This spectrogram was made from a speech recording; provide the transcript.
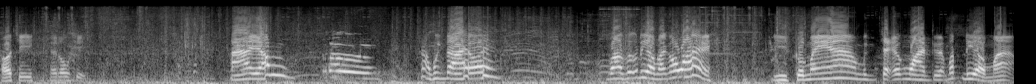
Ờ chị, hello chị. Ai em Thằng huynh đài ơi. Vào giữ điểm này không ơi. Đi cơ mẹ Mình chạy ra ngoài thì lại mất điểm mà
